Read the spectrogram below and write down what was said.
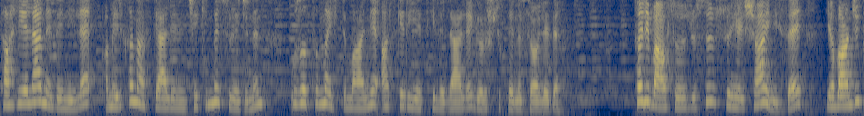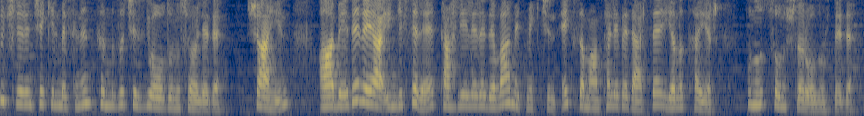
tahliyeler nedeniyle Amerikan askerlerinin çekilme sürecinin uzatılma ihtimalini askeri yetkililerle görüştüklerini söyledi. Taliban sözcüsü Süheyl Şahin ise yabancı güçlerin çekilmesinin kırmızı çizgi olduğunu söyledi. Şahin, ABD veya İngiltere tahliyelere devam etmek için ek zaman talep ederse yanıt hayır, bunun sonuçları olur dedi.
